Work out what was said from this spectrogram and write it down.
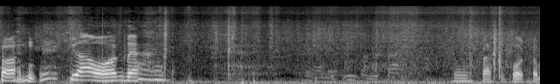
ก่อนคือเอาออกแต่ปลาข้าวโพดครับ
